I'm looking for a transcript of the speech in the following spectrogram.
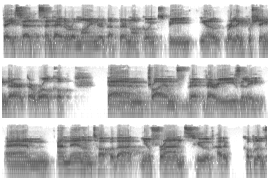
they said, sent out a reminder that they're not going to be, you know, relinquishing their their World Cup um, triumph very easily. Um, and then on top of that, you know, France, who have had a couple of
